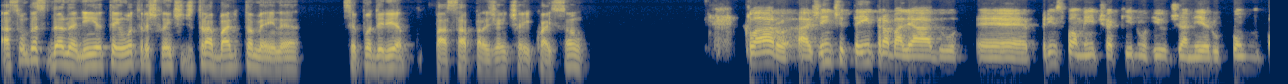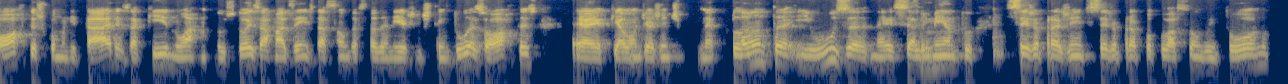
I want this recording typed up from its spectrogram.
A Ação da Cidadania tem outras frentes de trabalho também, né? Você poderia passar para a gente aí quais são? Claro, a gente tem trabalhado, é, principalmente aqui no Rio de Janeiro, com hortas comunitárias. Aqui no, nos dois armazéns da Ação da Cidadania, a gente tem duas hortas é, que é onde a gente né, planta e usa né, esse Sim. alimento, seja para a gente, seja para a população do entorno.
